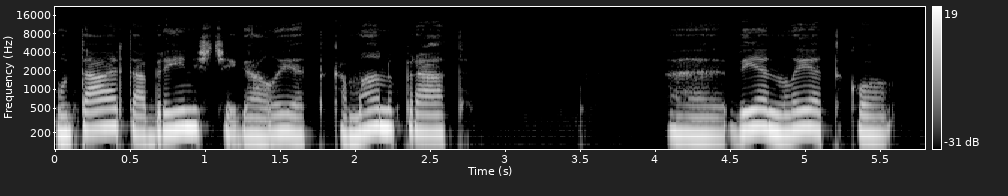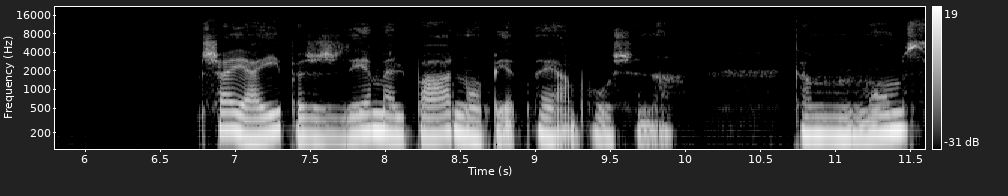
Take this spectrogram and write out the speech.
Un tā ir tā brīnišķīgā lieta, ka, manuprāt, viena lieta, ko šajā īpaši ziemeļu pārnopietnējā būšanā, ka mums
